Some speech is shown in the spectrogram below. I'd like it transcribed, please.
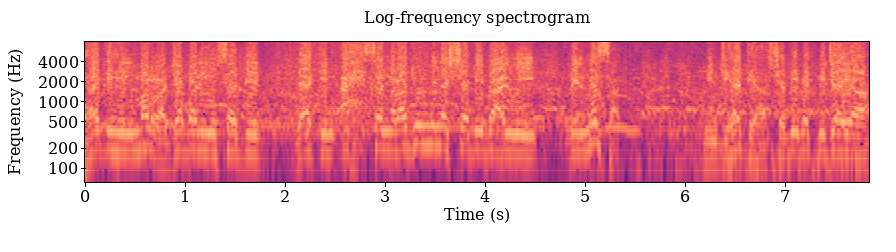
هذه المرة جبل يسدد لكن أحسن رجل من الشبيبة علوي بالمرصد من جهتها شبيبة بجاية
